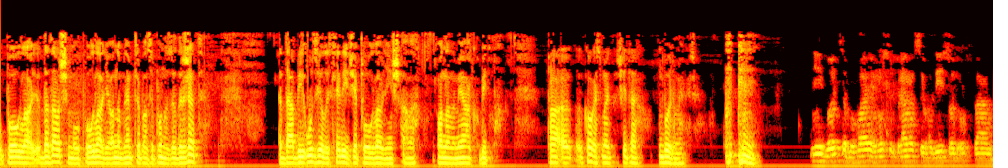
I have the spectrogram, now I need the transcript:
u poglavlju, da završimo u poglavlju, onda ne treba se puno zadržati, da bi uzeli sljedeće poglavlje, inšala. Ono nam je jako bitno. Pa, koga smo rekli čita? Me Njih dvojica Buhari i Muslim prenosi u hadisu od Uspana.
